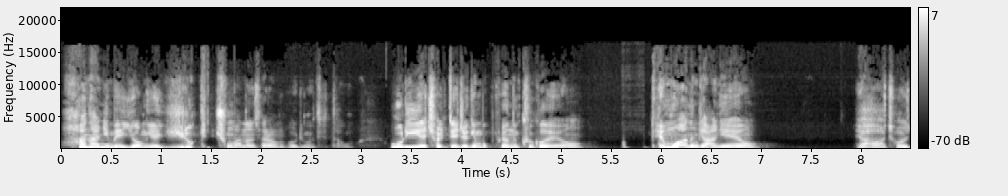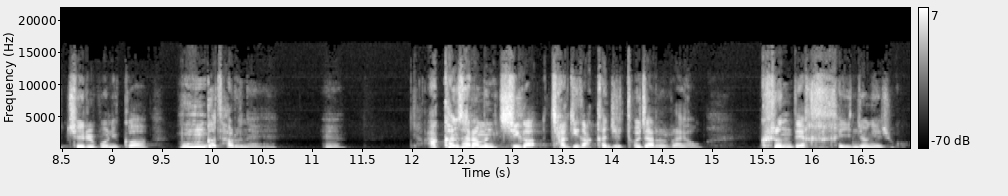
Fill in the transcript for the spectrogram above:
하나님의 영에 이렇게 충만한 사람을 보지 못했다고. 우리의 절대적인 목표는 그거예요. 데모하는 게 아니에요. 야, 저 죄를 보니까 뭔가 다르네. 예. 악한 사람은 지가, 자기가 악한지를 더잘 알아요. 그런데 하, 인정해주고.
